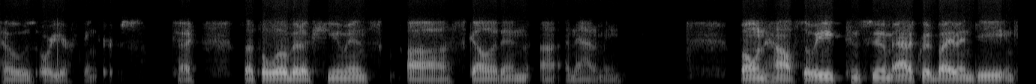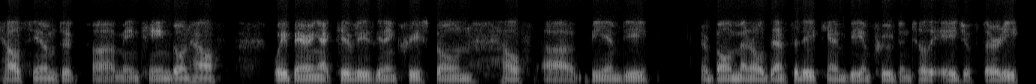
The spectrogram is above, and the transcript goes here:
toes or your fingers. Okay, so that's a little bit of human uh, skeleton uh, anatomy. Bone health. So we consume adequate vitamin D and calcium to uh, maintain bone health. Weight bearing activity is going to increase bone health. Uh, BMD or bone mineral density can be improved until the age of 30.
